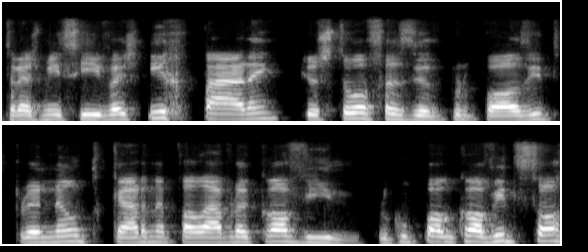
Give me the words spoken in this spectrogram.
transmissíveis, e reparem que eu estou a fazer de propósito para não tocar na palavra Covid, porque o Covid só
